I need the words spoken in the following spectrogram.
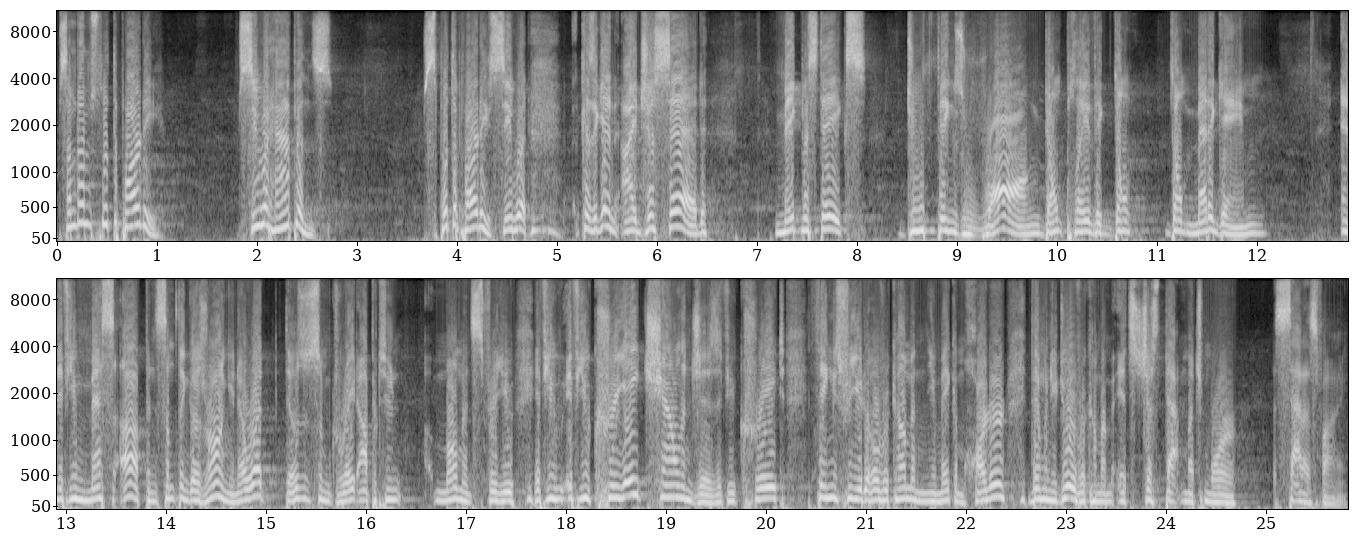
Sometimes split the party. See what happens split the party see what because again i just said make mistakes do things wrong don't play the don't don't metagame and if you mess up and something goes wrong you know what those are some great opportune moments for you if you if you create challenges if you create things for you to overcome and you make them harder then when you do overcome them it's just that much more satisfying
